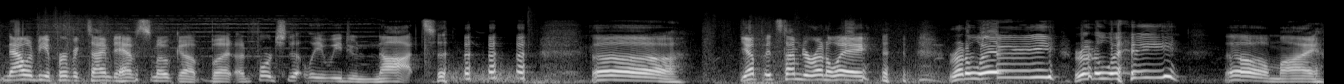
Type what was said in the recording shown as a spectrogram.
Now would be a perfect time to have smoke up, but unfortunately we do not. uh, yep, it's time to run away. run away! Run away! Oh my.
